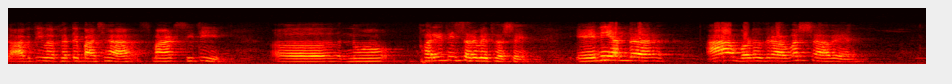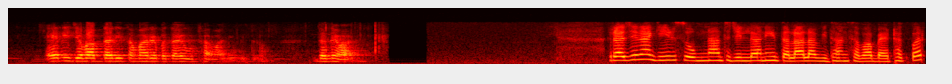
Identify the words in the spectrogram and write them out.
તો આવતી વખતે પાછા સ્માર્ટ સિટી નું ફરીથી સર્વે થશે. એની અંદર આ વડોદરા અવશ્ય આવે. એની જવાબદારી તમારે બધાએ ઉઠાવવાની મિત્રો. ધન્યવાદ. રાજ્યના ગીર સોમનાથ જિલ્લાની તલાલા વિધાનસભા બેઠક પર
